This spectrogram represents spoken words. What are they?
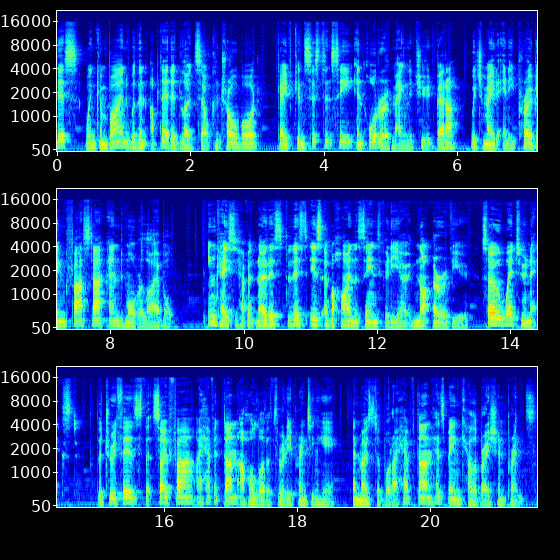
This, when combined with an updated load cell control board, gave consistency in order of magnitude better, which made any probing faster and more reliable. In case you haven't noticed, this is a behind the scenes video, not a review, so where to next? The truth is that so far I haven't done a whole lot of 3D printing here, and most of what I have done has been calibration prints,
